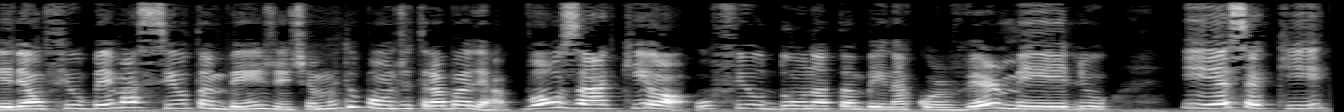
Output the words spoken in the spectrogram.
Ele é um fio bem macio também, gente, é muito bom de trabalhar. Vou usar aqui, ó, o fio Duna também na cor vermelho, e esse aqui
